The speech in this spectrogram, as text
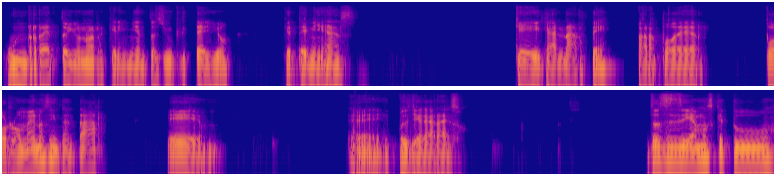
un reto y unos requerimientos y un criterio que tenías que ganarte para poder por lo menos intentar eh, eh, pues llegar a eso. Entonces digamos que tú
